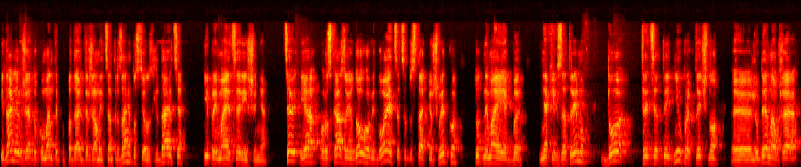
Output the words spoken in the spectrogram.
і далі вже документи попадають в державний центр зайнятості, розглядаються і приймається рішення. Це я розказую довго. Відбувається це достатньо швидко. Тут немає якби ніяких затримок. До 30 днів практично е, людина вже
